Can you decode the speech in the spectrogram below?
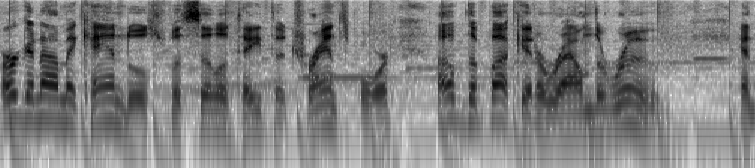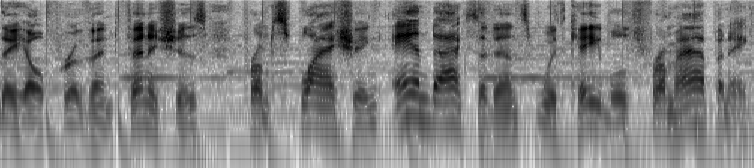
Ergonomic handles facilitate the transport of the bucket around the room, and they help prevent finishes from splashing and accidents with cables from happening.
